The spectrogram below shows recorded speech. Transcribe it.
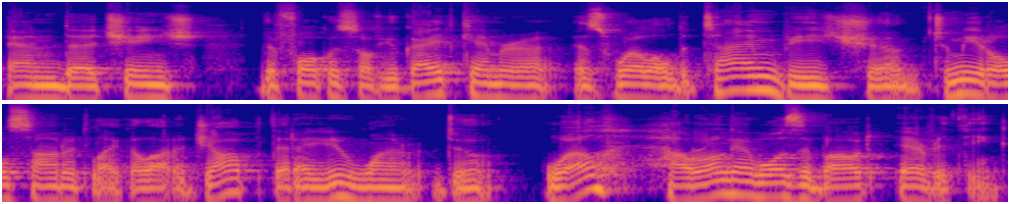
and uh, change the focus of your guide camera as well all the time, which um, to me it all sounded like a lot of job that I didn't want to do. Well, how wrong I was about everything.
